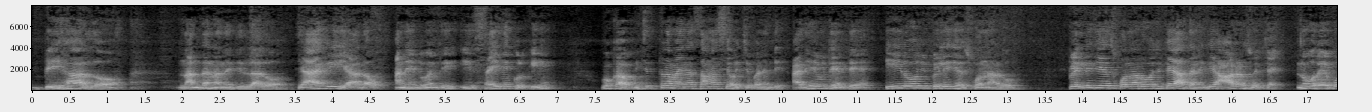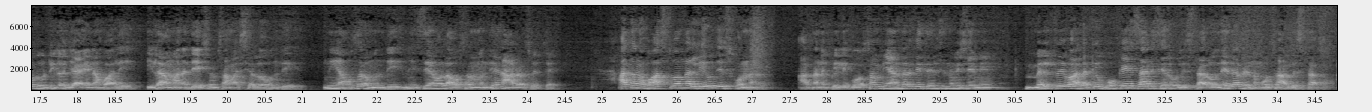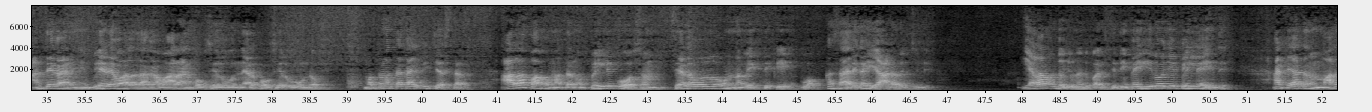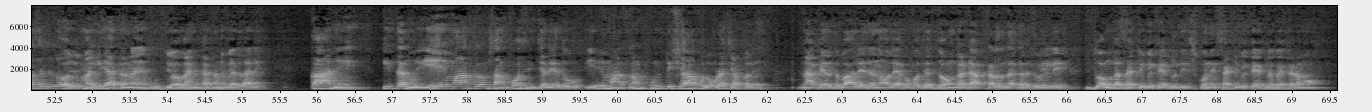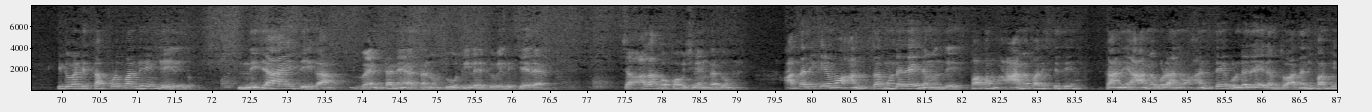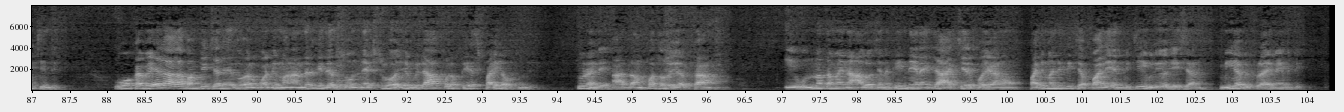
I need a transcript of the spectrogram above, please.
బీహార్లో నందన్ అనే జిల్లాలో త్యాగి యాదవ్ అనేటువంటి ఈ సైనికుడికి ఒక విచిత్రమైన సమస్య వచ్చి పడింది. అదేమిటంటే ఈరోజు పెళ్ళి చేసుకున్నాడు. పెళ్ళి చేసుకున్న రోజుకే అతనికి ఆర్డర్స్ వచ్చాయి. నువ్వు రేపు డ్యూటీలో జాయిన్ అవ్వాలి. ఇలా మన దేశం సమస్యలో ఉంది. నీ అవసరం ఉంది. నీ సేవల అవసరం ఉంది అని ఆర్డర్స్ వచ్చాయి. అతను వాస్తవంగా లీవ్ తీసుకున్నాడు. అతని పెళ్ళి కోసం మీ అందరికీ తెలిసిన విషయమే. మిలిటరీ వాళ్ళకి ఒకేసారి సెలవులు ఇస్తారు. లేదా రెండు మూడు సార్లు ఇస్తారు. అంతేగాని వేరే వాళ్ళలాగా వారానికి ఒక సెలవు నెలకు ఒక సెలవు ఉండవు. మొత్తం అంతా కలిపి ఇచ్చేస్తారు. అలా పాపం అతను పెళ్ళి కోసం సెలవుల్లో ఉన్న వ్యక్తికి ఒక్కసారిగా ఈ ఆర్డర్ వచ్చింది. ఎలా ఉందో చూడండి పరిస్థితి. ఇంకా ఈ రోజే పెళ్ళి అయింది. అంటే అతను మరుసటి రోజు మళ్ళీ అతని ఉద్యోగానికి అతను వెళ్ళాలి. కానీ ఇతను ఏ మాత్రం సంకోచించలేదు ఏ మాత్రం కుంటి షాపులు కూడా చెప్పలేదు. నాకు హెల్త్ బాగాలేదనో లేకపోతే దొంగ డాక్టర్ల దగ్గరికి వెళ్ళి దొంగ సర్టిఫికేట్లు తీసుకొని సర్టిఫికేట్లు పెట్టడమో? ఇటువంటి తప్పుడు పనులు ఏం చేయలేదు. నిజాయితీగా వెంటనే అతను డ్యూటీలోకి వెళ్ళి చేరాడు. చాలా గొప్ప విషయం కదా. అతనికేమో అంత గుండె ధైర్యం ఉంది. పాపం ఆమె పరిస్థితి కానీ ఆమె కూడాను అంతే గుండె ధైర్యంతో అతన్ని పంపించింది. ఒకవేళ అలా పంపించలేదు అనుకోండి మనందరికీ తెలుసు నెక్స్ట్ రోజే విడాకుల కేసు ఫైల్ అవుతుంది. చూడండి ఆ దంపతుల యొక్క ఈ ఉన్నతమైన ఆలోచనకి నేనైతే ఆశ్చర్యపోయాను. పది మందికి చెప్పాలి అనిపించి ఈ వీడియో చేశాను. మీ అభిప్రాయం ఏమిటి?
